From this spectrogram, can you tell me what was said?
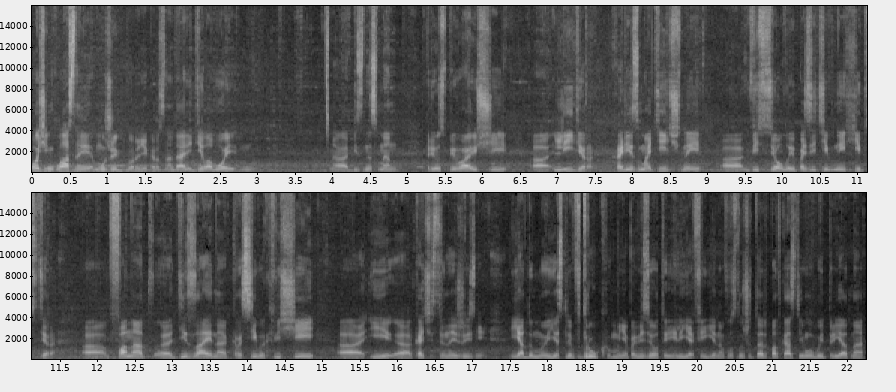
очень классный мужик в городе Краснодаре, деловой э, бизнесмен, преуспевающий э, лидер, харизматичный, э, веселый, позитивный хипстер, э, фанат э, дизайна, красивых вещей – и а, качественной жизни. Я думаю, если вдруг мне повезет, и Илья Фигенов услышит этот подкаст, ему будет приятно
